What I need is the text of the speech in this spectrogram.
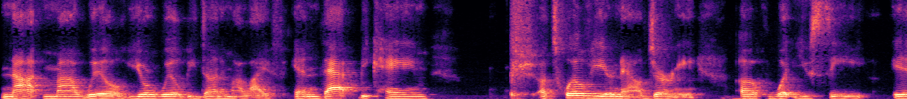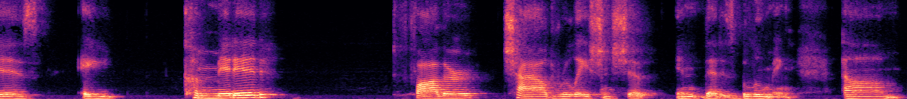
Not my will, your will be done in my life. And that became a 12 year now journey of what you see is a committed father child relationship in that is blooming. Um,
